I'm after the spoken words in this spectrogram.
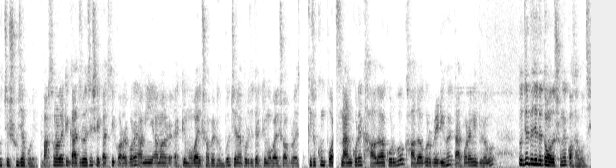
হচ্ছে সুজাপুরে। পার্সোনাল একটি কাজ রয়েছে, সেই কাজটি করার পরে আমি আমার একটি মোবাইল শপে ঢুকবো। চেনা পরিচিত একটি মোবাইল শপ রয়েছে। কিছুক্ষণ পর স্নান করে খাওয়া দাওয়া করব। খাওয়া দাওয়া করে রেডি হয়ে তারপরে আমি বেরোবো। তো যেতে যেতে তোমাদের সঙ্গে কথা বলছি।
